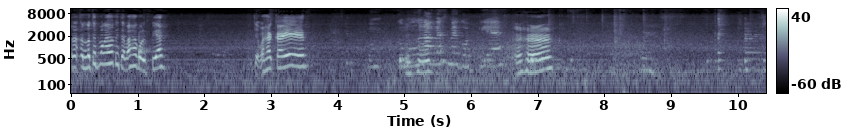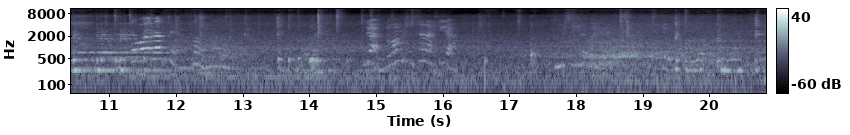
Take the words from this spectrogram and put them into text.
Ah, No te pongas que te vas a golpear. Te vas a caer. Como, como una vez me golpeé. Ajá. Te voy a dar Mira, lo vamos a hacer aquí. mira. Let me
